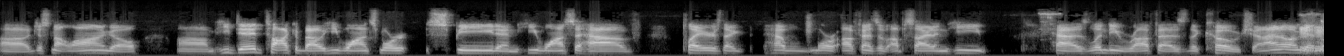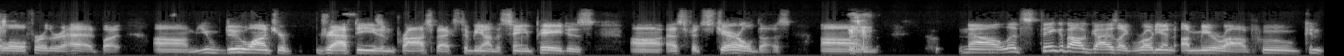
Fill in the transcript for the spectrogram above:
uh, just not long ago, um, he did talk about he wants more speed and he wants to have players that have more offensive upside. And he has Lindy Ruff as the coach. And I know I'm getting a little further ahead, but um, you do want your draftees and prospects to be on the same page as uh, as Fitzgerald does. Um. Now let's think about guys like Rodion Amirov, who can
